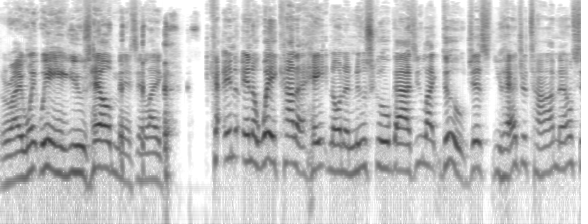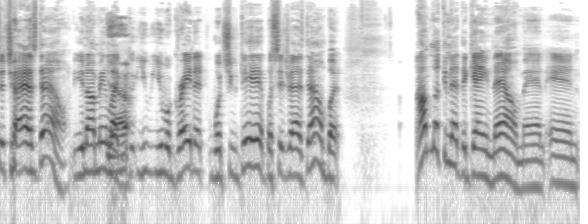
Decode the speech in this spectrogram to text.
right? We, we ain't use helmets. And like in, in a way kind of hating on the new school guys. You like, dude, just you had your time now, sit your ass down. You know what I mean? Yeah. Like you you were great at what you did, but sit your ass down. But I'm looking at the game now, man, and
